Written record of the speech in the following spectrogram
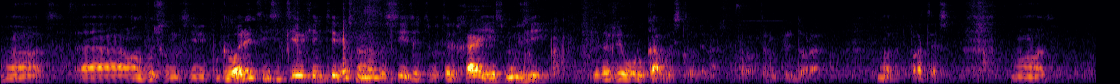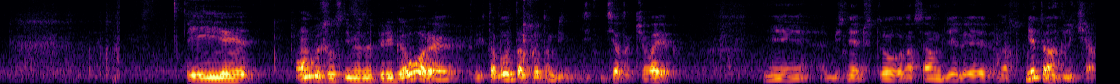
Вот. А Он вышел с ними поговорить, если тебе очень интересно, надо съездить. В Терхае есть музей, где даже его рука выставлена, этого Трампельдора. Ну, этот протез. Вот. И он вышел с ними на переговоры, их там было там что там десяток человек. И объяснять, что на самом деле у нас нет англичан.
